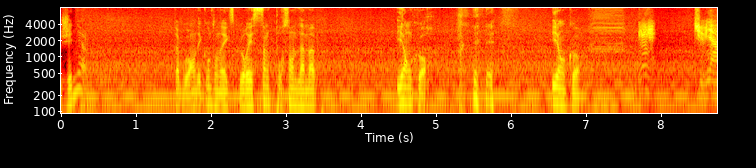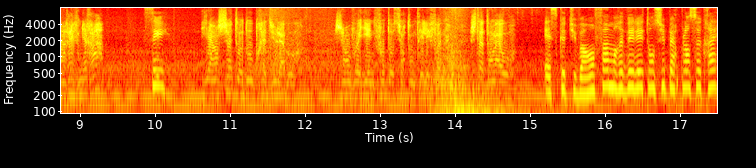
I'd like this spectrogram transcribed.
Génial. Putain, vous vous rendez compte, on a exploré 5% de la map. Et encore. et encore. Hé, tu viens à Revmira C'est. Il y a un château d'eau près du labo. J'ai envoyé une photo sur ton téléphone. Je t'attends là-haut. Est-ce que tu vas enfin me révéler ton super plan secret?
